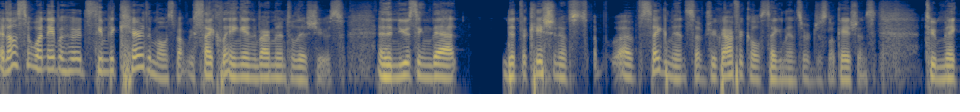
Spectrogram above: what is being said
and also what neighborhoods seem to care the most about recycling and environmental issues, and then using that identification of, of segments, of geographical segments or just locations to make,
